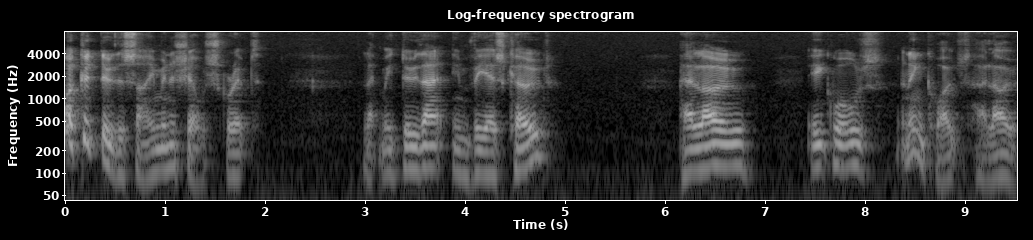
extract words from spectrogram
I could do the same in a shell script. Let me do that in VS Code. Hello equals, and in quotes, hello.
